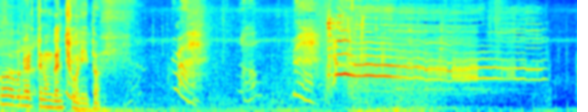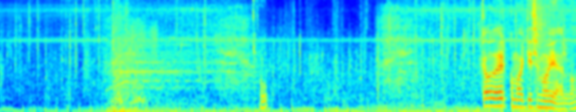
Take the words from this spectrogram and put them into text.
Vamos a ponerte en un gancho bonito. Uh. Acabo de ver como aquí se movía algo.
